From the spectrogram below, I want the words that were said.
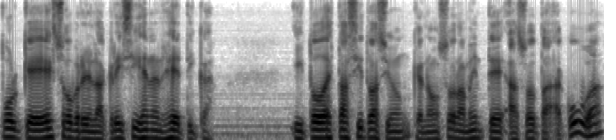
porque es sobre la crisis energética y toda esta situación que no solamente azota a Cuba,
